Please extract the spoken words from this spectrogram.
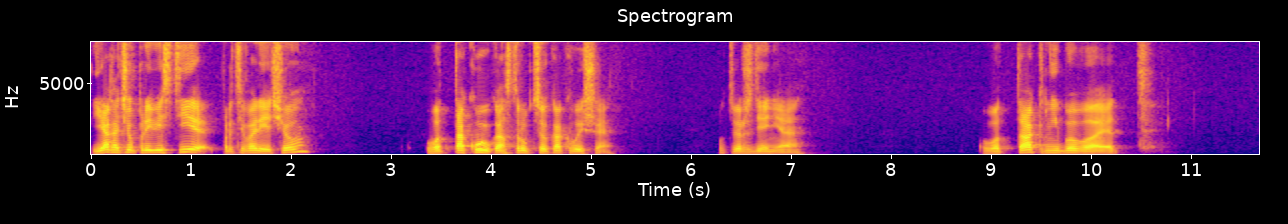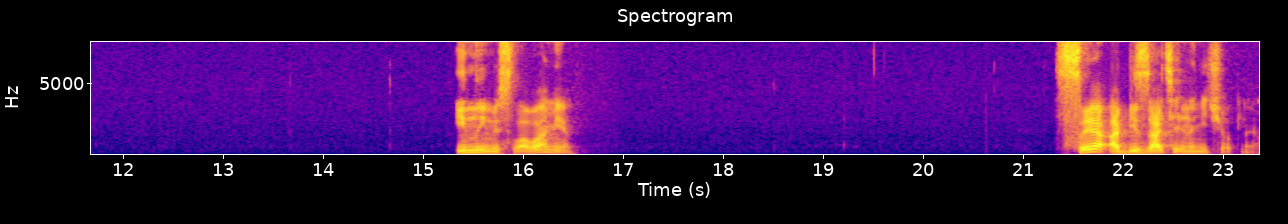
я хочу привести к противоречию вот такую конструкцию, как выше. Утверждение. Вот так не бывает. Иными словами, С обязательно нечетное.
